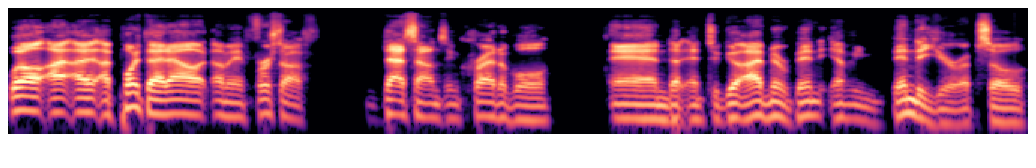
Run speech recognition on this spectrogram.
Well, I, I I point that out. I mean, first off, that sounds incredible, and and to go, I've never been, I mean, been to Europe, so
